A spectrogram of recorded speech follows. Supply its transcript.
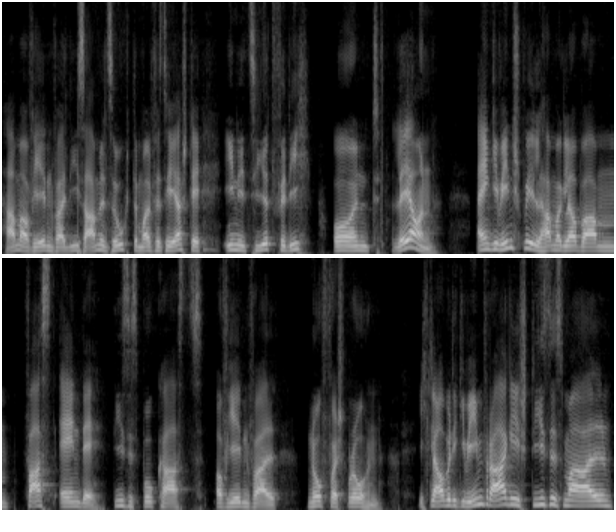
haben wir auf jeden Fall die Sammelsucht mal fürs Erste initiiert für dich. Und Leon, ein Gewinnspiel haben wir, glaube ich, am fast Ende dieses Podcasts auf jeden Fall noch versprochen. Ich glaube, die Gewinnfrage ist dieses Mal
